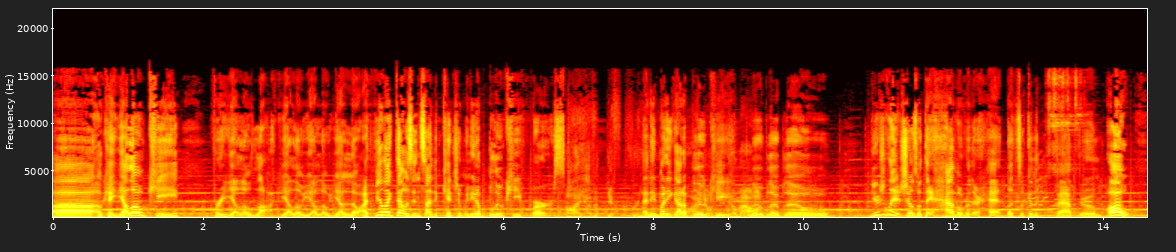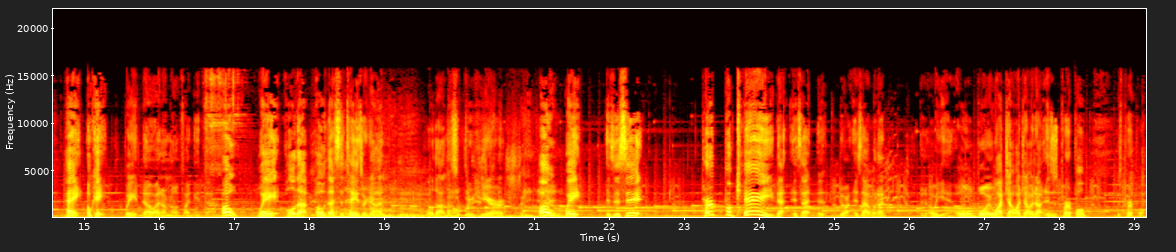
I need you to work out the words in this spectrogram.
Uh, okay, yellow key for yellow lock. Yellow, yellow, yellow. I feel like that was inside the kitchen. We need a blue key first. I have a gift for you. Anybody got a blue key? Blue, blue, blue. Usually it shows what they have over their head. Let's look in the bathroom. Oh, hey, okay. Wait, no, I don't know if I need that. Oh, wait, hold up. Oh, that's the taser gun. Hold on, let's look through here. going to save Oh, wait, is this it? Purple key. That is that. uh, Do I, is that what I? Oh yeah. Oh boy, watch out, watch out, watch out. Is this purple? It's purple.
